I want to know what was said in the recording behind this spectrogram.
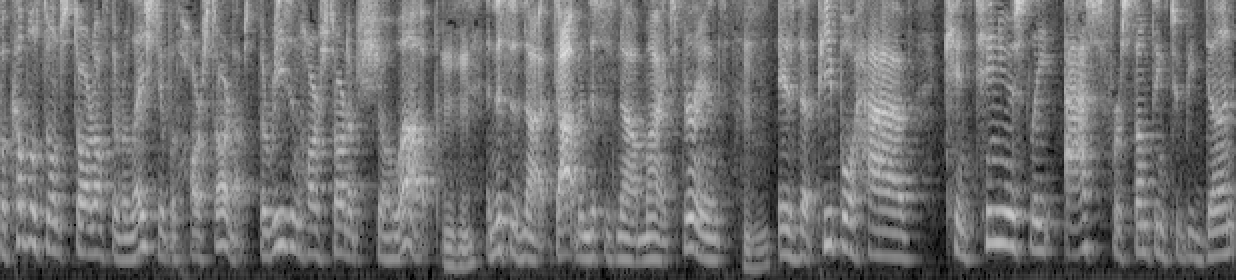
but couples don't start off the relationship with harsh startups. The reason harsh startups show up, Mm-hmm. and this is not Gottman, this is now my experience, is that people have continuously ask for something to be done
